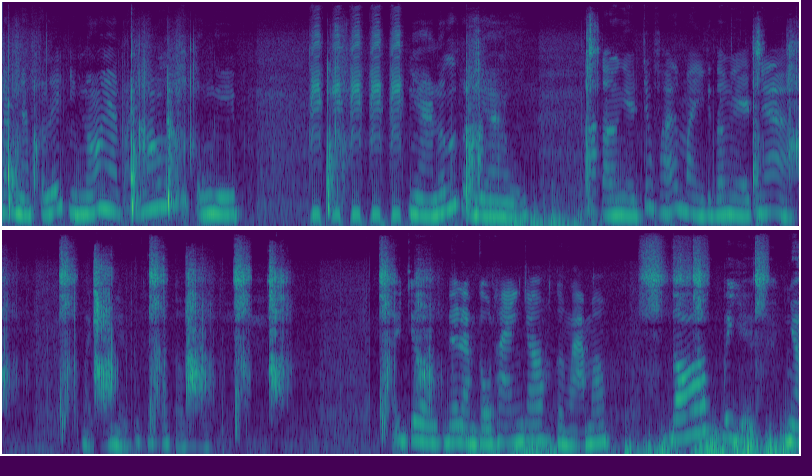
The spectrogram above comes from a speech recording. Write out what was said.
đăng nhập clip giùm nó nha tại nó rất là tội nghiệp. Nhà nó rất là giàu. Tao tội nghiệp chứ không phải mày tội nghiệp nha. Mày tội nghiệp chứ phải tao tội nghiệp. Thấy chưa? Để làm cầu thang cho, cần làm không? đó bây giờ nhờ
